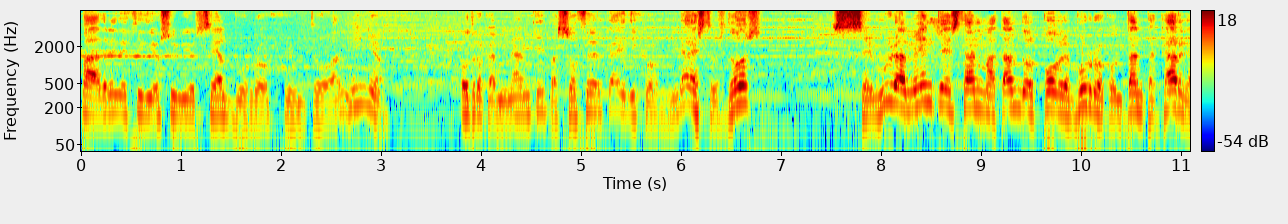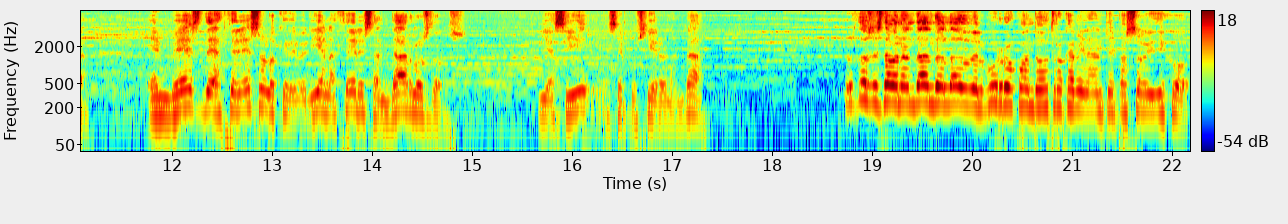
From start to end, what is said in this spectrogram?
padre decidió subirse al burro junto al niño. Otro caminante pasó cerca y dijo, mira estos dos, Seguramente están matando al pobre burro con tanta carga. En vez de hacer eso, lo que deberían hacer es andar los dos. Y así se pusieron a andar. Los dos estaban andando al lado del burro cuando otro caminante pasó y dijo,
